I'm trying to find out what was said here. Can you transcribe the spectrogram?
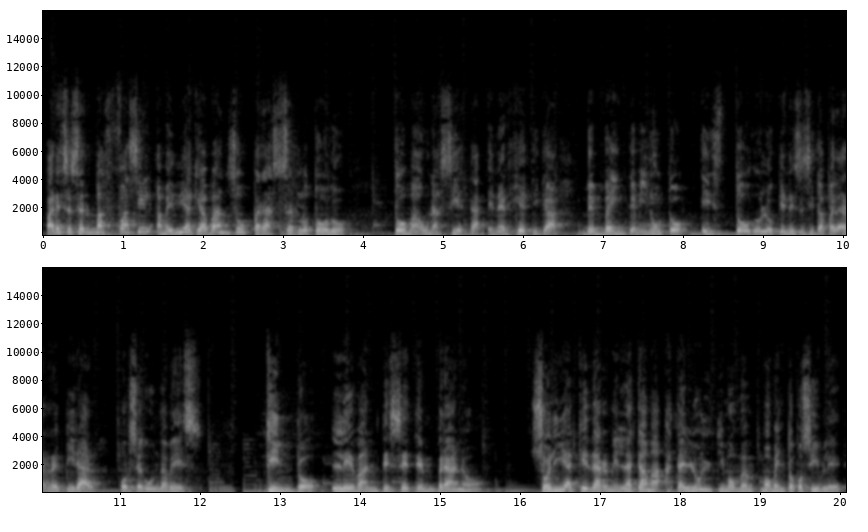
Parece ser más fácil a medida que avanzo para hacerlo todo. Toma una siesta energética de 20 minutos. Es todo lo que necesitas para respirar por segunda vez. Quinto, levántese temprano. Solía quedarme en la cama hasta el último momento posible.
